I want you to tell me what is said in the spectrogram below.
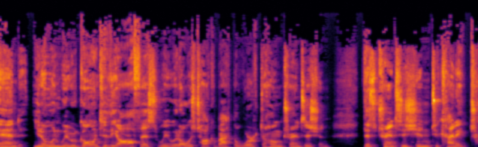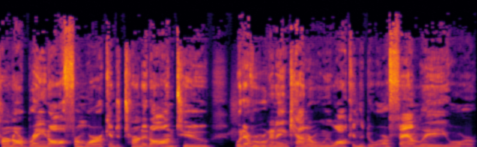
And, you know, when we were going to the office, we would always talk about the work to home transition, this transition to kind of turn our brain off from work and to turn it on to whatever we're going to encounter when we walk in the door, our family or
